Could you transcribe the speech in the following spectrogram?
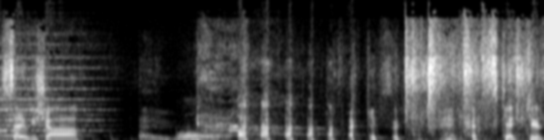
Salut Richard. Qu'est-ce que tu calcules?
